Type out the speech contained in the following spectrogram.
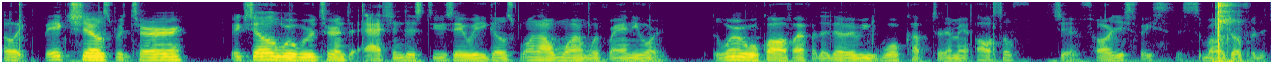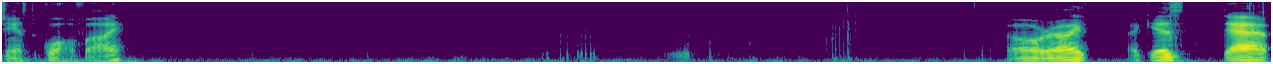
Oh wait, Big Show's return. Big Show will return to action this Tuesday where he goes one on one with Randy Orton. The winner will qualify for the WWE World Cup tournament. Also, Jeff Hardy's faces Samoa Joe for the chance to qualify. All right, I guess that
